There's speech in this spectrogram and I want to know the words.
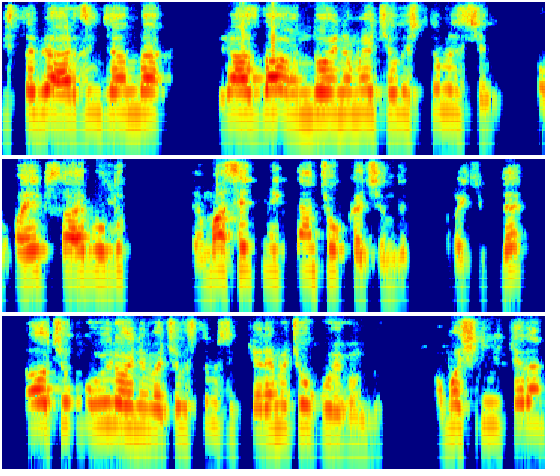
Biz tabii Erzincan'da biraz daha önde oynamaya çalıştığımız için topa hep sahip olduk. Temas etmekten çok kaçındık rakiple. Daha çok oyun oynamaya çalıştığımız için Kerem'e çok uygundu. Ama şimdi Kerem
